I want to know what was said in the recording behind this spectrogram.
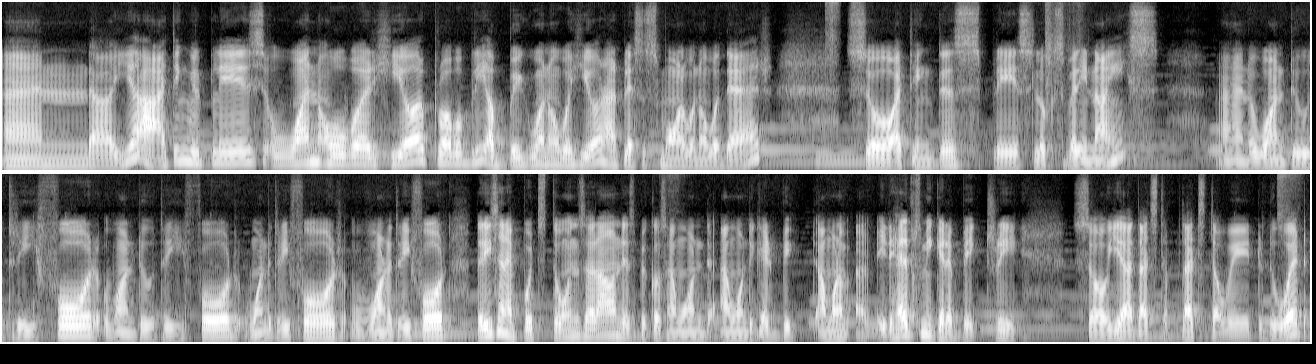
and uh, yeah i think we'll place one over here probably a big one over here and i'll place a small one over there. So i think this place looks very nice. And one two three four one two three four one two three four one two three four. The reason i put stones around is because i want i want to get big i want to, uh, it helps me get a big tree. So yeah that's the that's the way to do it.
